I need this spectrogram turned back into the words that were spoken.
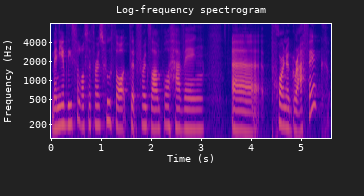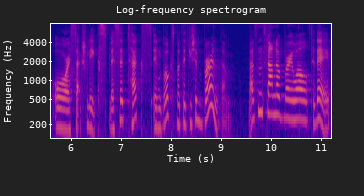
many of these philosophers, who thought that, for example, having uh, pornographic or sexually explicit texts in books, but that you should burn them. Doesn't stand up very well today.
